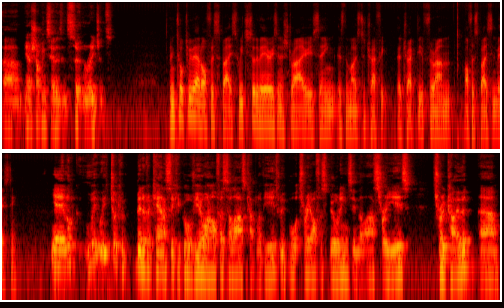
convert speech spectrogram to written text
um, you know shopping centres in certain regions. And talk to me about office space. Which sort of areas in Australia are you seeing as the most attractive for um, office space investing? Yeah, look, we, we took a bit of a counter cyclical view on office the last couple of years. We've bought three office buildings in the last three years through COVID. Um,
